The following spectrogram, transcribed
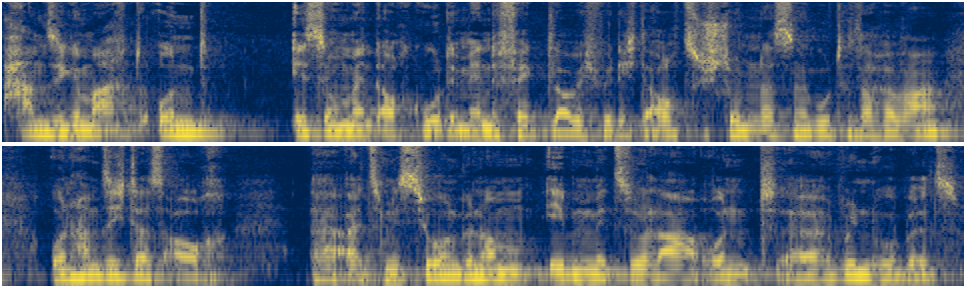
Haben sie gemacht und ist im Moment auch gut. Im Endeffekt, glaube ich, würde ich da auch zustimmen, dass es eine gute Sache war. Und haben sich das auch äh, als Mission genommen, eben mit Solar und äh, Renewables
